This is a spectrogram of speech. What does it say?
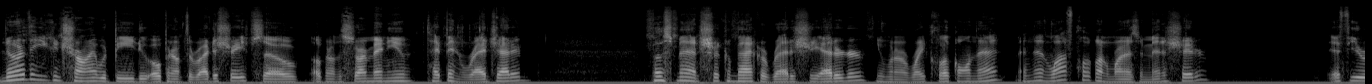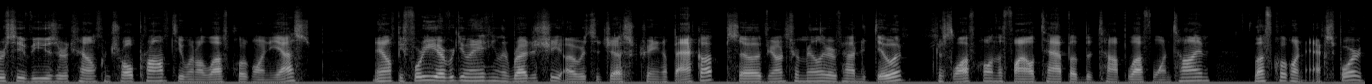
Another thing you can try would be to open up the registry. So open up the start menu, type in regedit. Postman should come back a registry editor. You want to right click on that and then left click on run as administrator. If you receive a user account control prompt, you want to left click on yes. Now, before you ever do anything in the registry, I would suggest creating a backup. So if you're unfamiliar with how to do it, just left click on the file tab at the top left one time, left click on export,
